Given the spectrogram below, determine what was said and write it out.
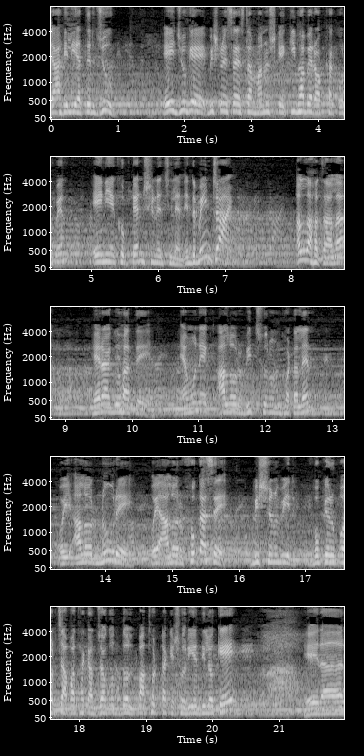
জাহিলিয়াতের যুগ। এই যুগে বিষ্ণু ইসা ইসলাম মানুষকে কীভাবে রক্ষা করবেন, এই নিয়ে খুব টেনশনে ছিলেন। ইন দ্য মেইন টাইম আল্লাহ তাআলা হেরা গুহাতে এমন এক আলোর বিচ্ছুরণ ঘটালেন। ওই আলোর নূরে, ওই আলোর ফোকাসে বিশ্বনবীর বুকের উপর চাপা থাকা জগদ্দল পাথরটাকে সরিয়ে দিল কে? হেরার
